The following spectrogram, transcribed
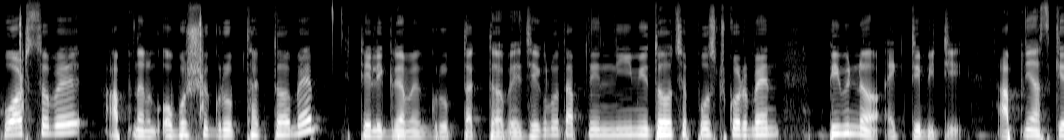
হোয়াটসঅ্যাপে আপনার অবশ্যই গ্রুপ থাকতে হবে। টেলিগ্রামে গ্রুপ থাকতে হবে, যেগুলোতে আপনি নিয়মিত হচ্ছে পোস্ট করবেন বিভিন্ন অ্যাক্টিভিটি আপনি আজকে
